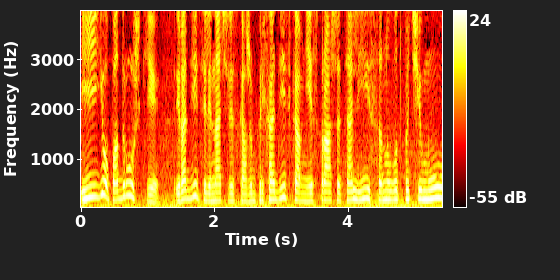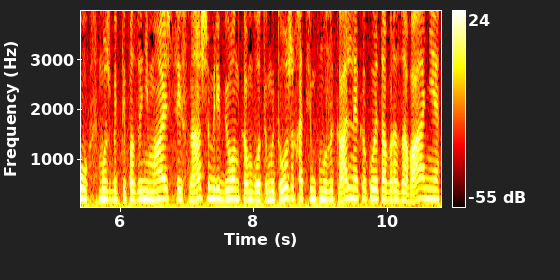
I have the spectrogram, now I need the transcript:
и ее подружки, и родители начали, скажем, приходить ко мне и спрашивать, Алиса, ну вот почему, может быть, ты позанимаешься и с нашим ребенком, вот, и мы тоже хотим музыкальное какое-то образование.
